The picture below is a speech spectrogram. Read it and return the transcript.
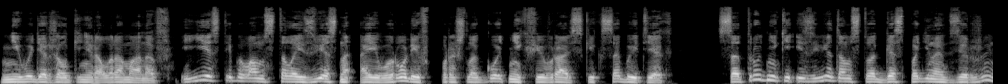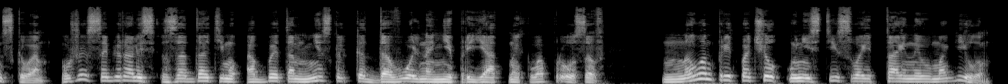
не выдержал генерал Романов. Если бы вам стало известно о его роли в прошлогодних февральских событиях, сотрудники из ведомства господина Дзержинского уже собирались задать ему об этом несколько довольно неприятных вопросов, но он предпочел унести свои тайны в могилу.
